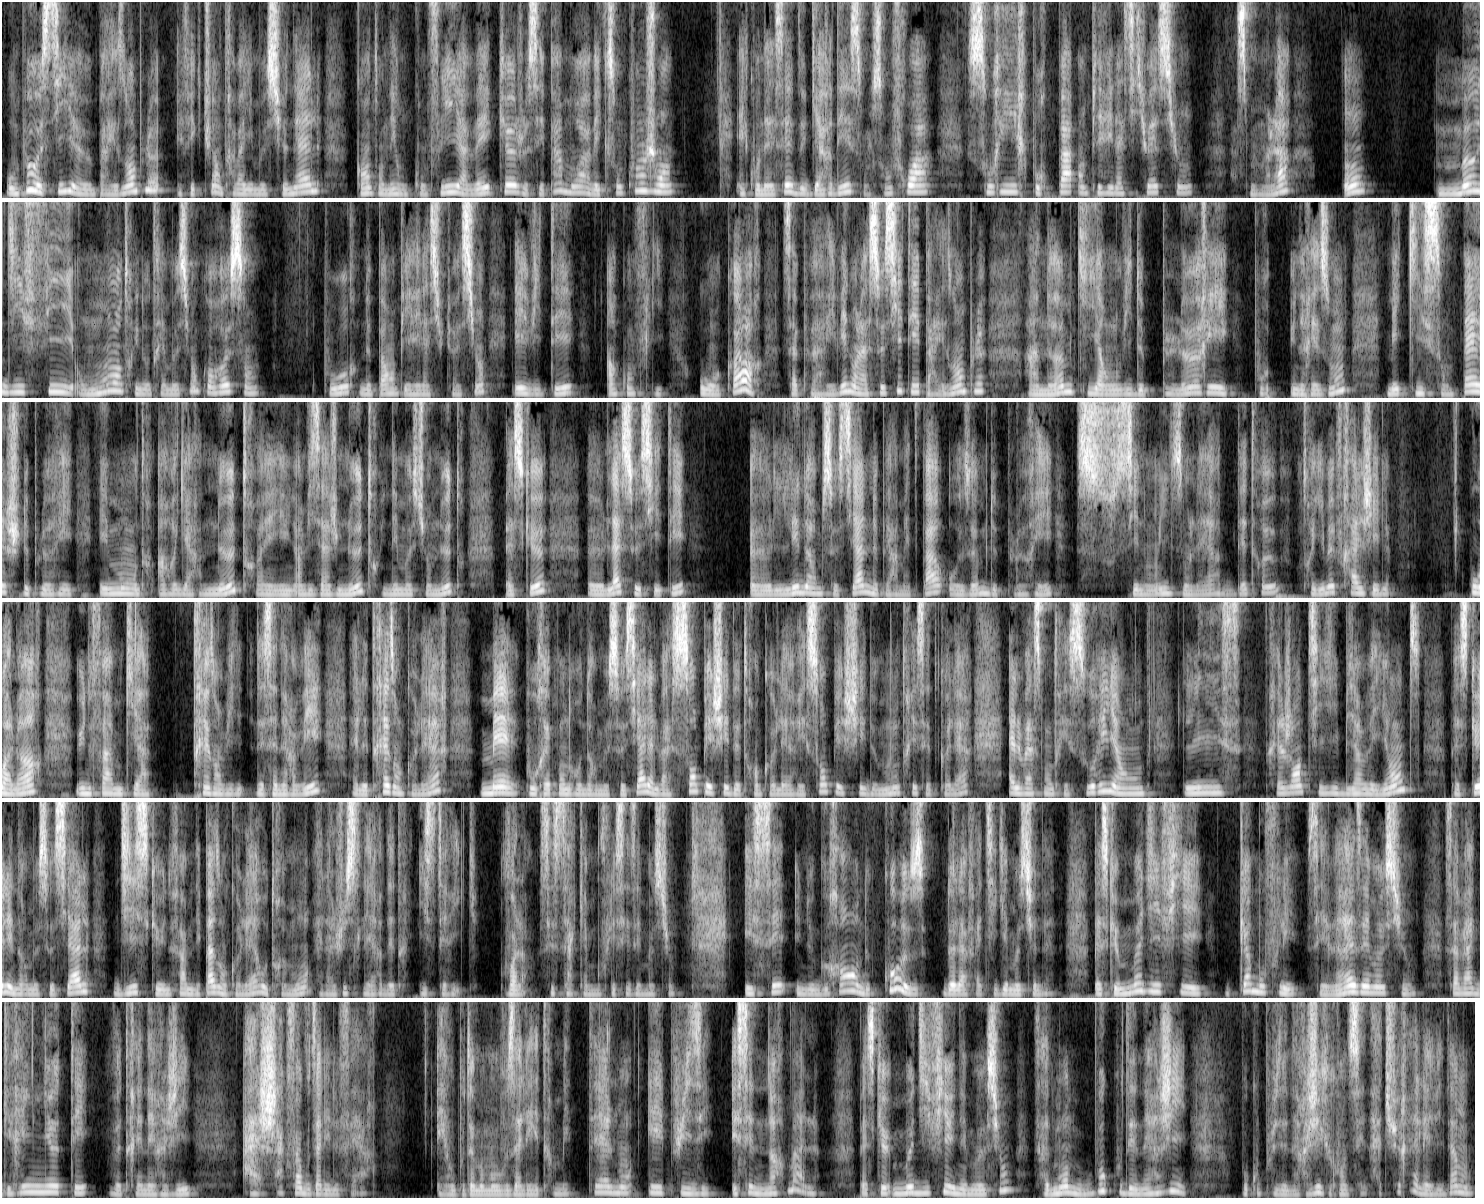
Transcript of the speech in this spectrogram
On peut aussi, euh, par exemple, effectuer un travail émotionnel quand on est en conflit avec, je sais pas moi, avec son conjoint et qu'on essaie de garder son sang-froid, sourire pour pas empirer la situation. À ce moment-là, on modifie, on montre une autre émotion qu'on ressent pour ne pas empirer la situation, éviter un conflit. Ou encore, ça peut arriver dans la société. Par exemple, un homme qui a envie de pleurer pour une raison, mais qui s'empêche de pleurer et montre un regard neutre et un visage neutre, une émotion neutre, parce que euh, la société euh, les normes sociales ne permettent pas aux hommes de pleurer, sinon ils ont l'air d'être, entre fragiles. Ou alors, une femme qui a très envie de s'énerver, elle est très en colère, mais pour répondre aux normes sociales, elle va s'empêcher d'être en colère et s'empêcher de montrer cette colère, elle va se montrer souriante, lisse, très gentille, bienveillante, parce que les normes sociales disent qu'une femme n'est pas en colère, autrement elle a juste l'air d'être hystérique. Voilà, c'est ça camoufler ses émotions. Et c'est une grande cause de la fatigue émotionnelle. Parce que modifier ou camoufler ces vraies émotions, ça va grignoter votre énergie à chaque fois que vous allez le faire. Et au bout d'un moment, vous allez être mais tellement épuisé. Et c'est normal. Parce que modifier une émotion, ça demande beaucoup d'énergie. Beaucoup plus d'énergie que quand c'est naturel, évidemment.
